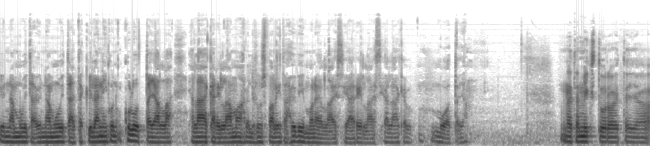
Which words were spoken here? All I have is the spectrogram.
ynnä muita, ynnä muita. Että kyllä niin kuin kuluttajalla ja lääkärillä on mahdollisuus valita hyvin monenlaisia erilaisia lääkemuotoja. Näitä mikstuuroita ja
